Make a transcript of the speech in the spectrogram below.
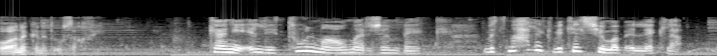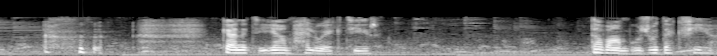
وأنا كنت أوثق فيه. كان يقول لي طول ما عمر جنبك بسمح لك بكل شي وما بقول لك لا. كانت أيام حلوة كتير. طبعا بوجودك فيها.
